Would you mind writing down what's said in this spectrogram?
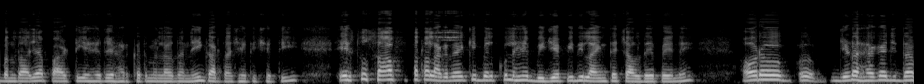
ਬੰਦਾ ਜਾਂ ਪਾਰਟੀ ਇਹੋ ਜਿਹੇ ਹਰਕਤ ਮੈਨੂੰ ਲੱਗਦਾ ਨਹੀਂ ਕਰਦਾ ਛੇਤੀ ਛੇਤੀ ਇਸ ਤੋਂ ਸਾਫ਼ ਪਤਾ ਲੱਗਦਾ ਹੈ ਕਿ ਬਿਲਕੁਲ ਇਹ ਬੀਜੇਪੀ ਦੀ ਲਾਈਨ ਤੇ ਚੱਲਦੇ ਪਏ ਨੇ। ਔਰ ਜਿਹੜਾ ਹੈਗਾ ਜਿੱਦਾਂ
